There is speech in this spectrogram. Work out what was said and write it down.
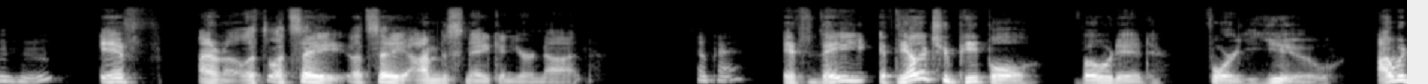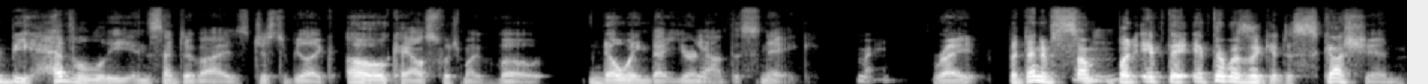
Mm-hmm. If I don't know, let's let's say let's say I'm the snake and you're not. Okay. If they if the other two people voted for you, I would be heavily incentivized just to be like, oh, okay, I'll switch my vote, knowing that you're not the snake. Right. right? But then if some, Mhm. but if they, if there was like a discussion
